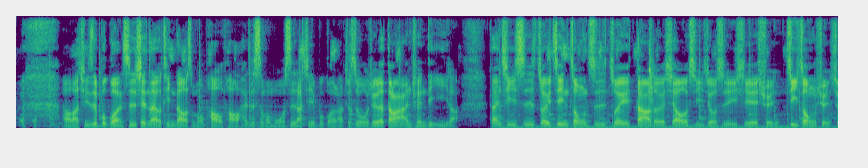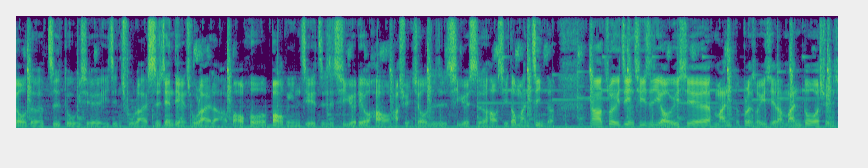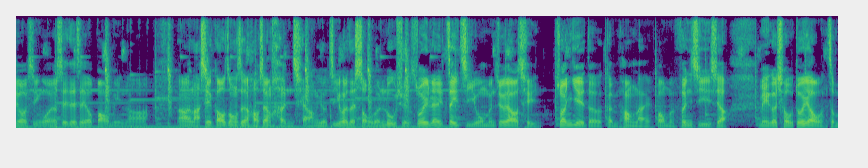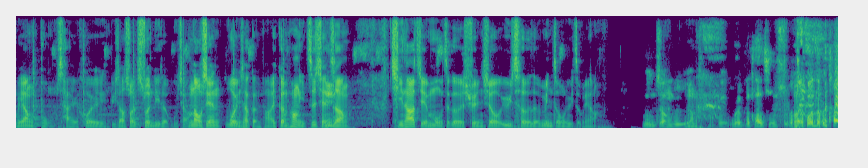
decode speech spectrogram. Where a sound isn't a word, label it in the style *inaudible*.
*laughs* 好啦，其实不管是现在有听到什么泡泡还是什么模式啊，其实不管啦，就是我觉得当然安全第一啦。但其实最近中职最大的消息就是一些选季中选秀的制度一些已经出来，时间点出来了，包括报名截止是七月六号啊，选秀日是七月十二号，其实都蛮近的。那最近其实有一些蛮不能说一些啦，蛮多选秀新闻，谁谁谁又报名啊？那哪些高中生好像很强，有机会在首轮入选？所以呢，这集我们就要请专业的耿胖来帮我们分析一下每个球队要怎么样补才会比较算顺利的补强。那我先问一下耿胖，哎、耿胖，你之前上其他节目这个选秀预测的命中率怎么样？命中率啊，我我也不太清楚，我都靠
